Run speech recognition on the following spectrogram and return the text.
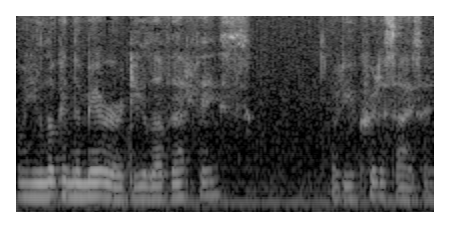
When you look in the mirror, do you love that face or do you criticize it?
